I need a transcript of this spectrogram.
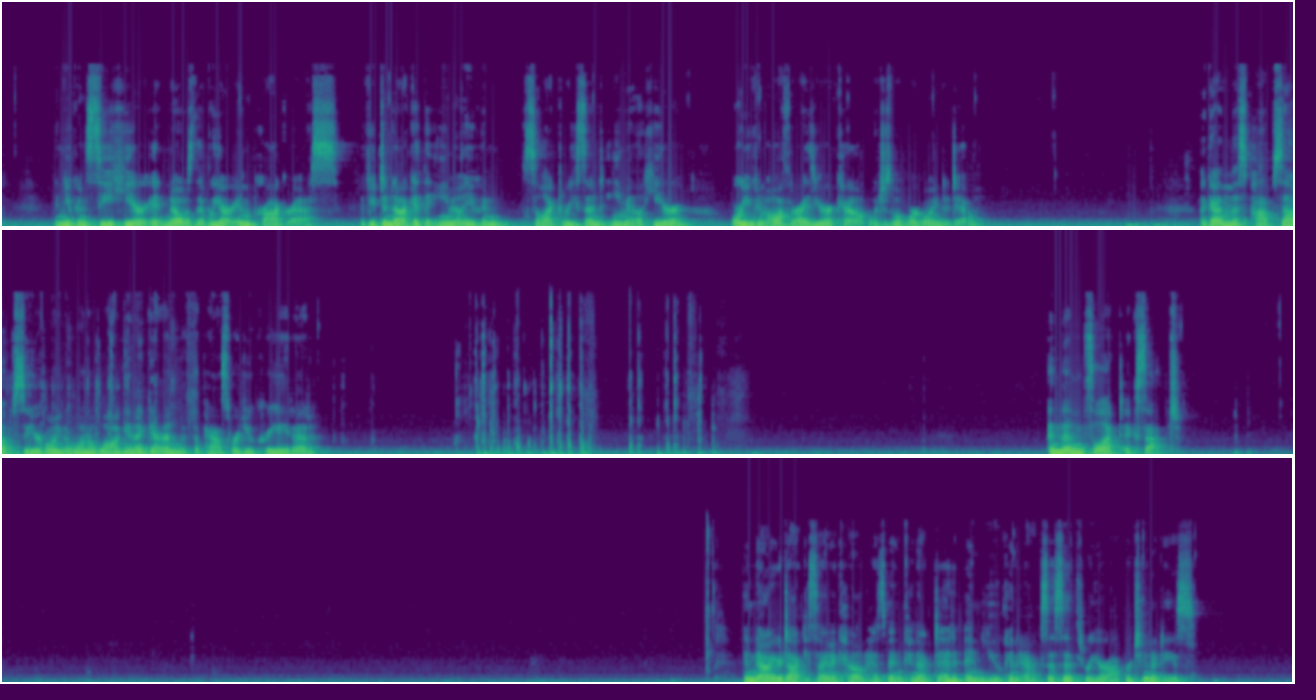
and you can see here it knows that we are in progress. If you did not get the email, you can select resend email here or you can authorize your account, which is what we're going to do. Again, this pops up, so you're going to want to log in again with the password you created. And then select accept. And now your DocuSign account has been connected and you can access it through your opportunities.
